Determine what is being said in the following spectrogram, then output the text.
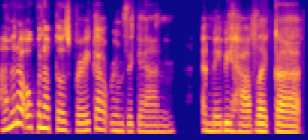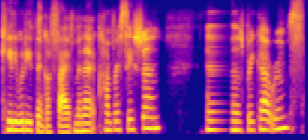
I'm going to open up those breakout rooms again and maybe have like a, Katie, what do you think? A five minute conversation in those breakout rooms?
